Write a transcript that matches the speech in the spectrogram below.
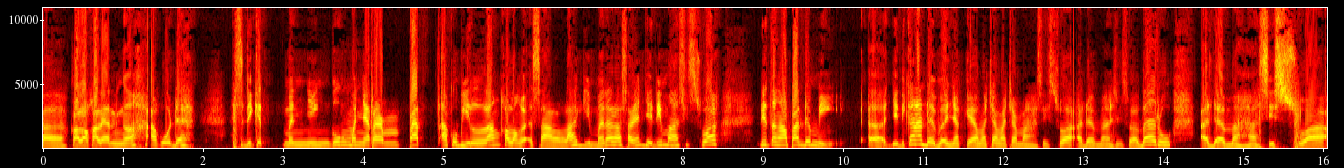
uh, Kalau kalian ngeh, aku udah sedikit menyinggung, menyerempet. Aku bilang kalau nggak salah gimana rasanya jadi mahasiswa di tengah pandemi. Uh, jadi kan ada banyak ya macam-macam mahasiswa, ada mahasiswa baru, ada mahasiswa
